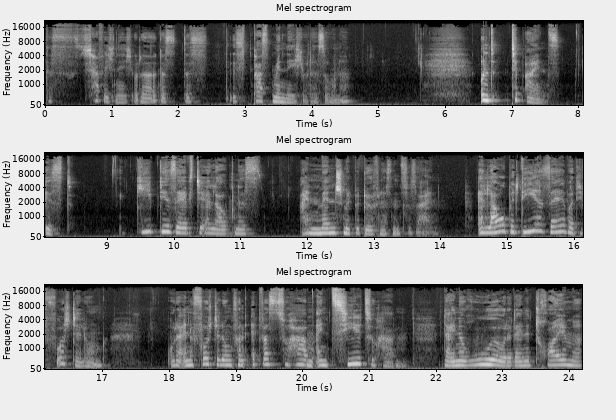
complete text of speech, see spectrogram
das schaffe ich nicht oder das, das ist, passt mir nicht oder so. Ne? Und Tipp 1 ist, gib dir selbst die Erlaubnis, ein Mensch mit Bedürfnissen zu sein. Erlaube dir selber die Vorstellung oder eine Vorstellung von etwas zu haben, ein Ziel zu haben, deine Ruhe oder deine Träume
